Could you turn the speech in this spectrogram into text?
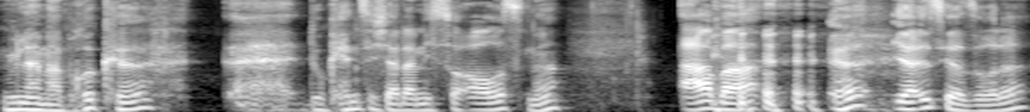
äh, Mülheimer Brücke, äh, du kennst dich ja da nicht so aus, ne? Aber, äh, ja, ist ja so, oder?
